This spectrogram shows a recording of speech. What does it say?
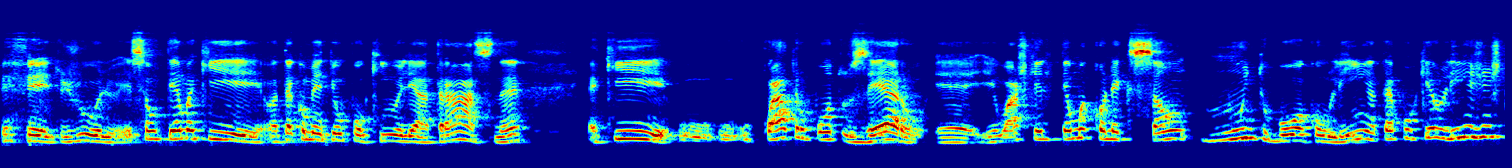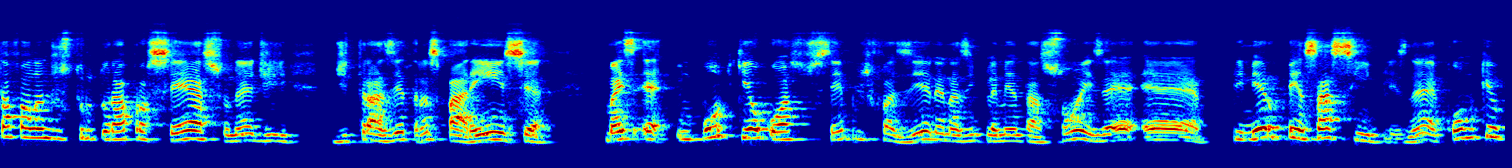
Perfeito, Júlio. Esse é um tema que eu até comentei um pouquinho ali atrás, né? É que o, 4.0, é, eu acho que ele tem uma conexão muito boa com o Lean, até porque o Lean a gente está falando de estruturar processo, né, de, de trazer transparência, mas é, um ponto que eu gosto sempre de fazer né, nas implementações é, é primeiro pensar simples, né? Como que eu,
